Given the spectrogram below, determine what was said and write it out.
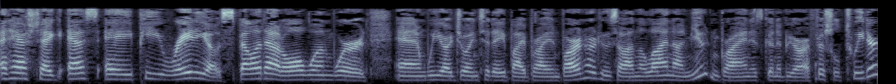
at hashtag SAP Radio. Spell it out, all one word. And we are joined today by Brian Barnhart, who's on the line on mute, and Brian is going to be our official tweeter.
